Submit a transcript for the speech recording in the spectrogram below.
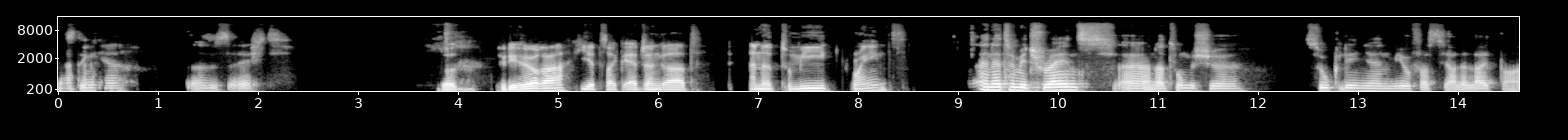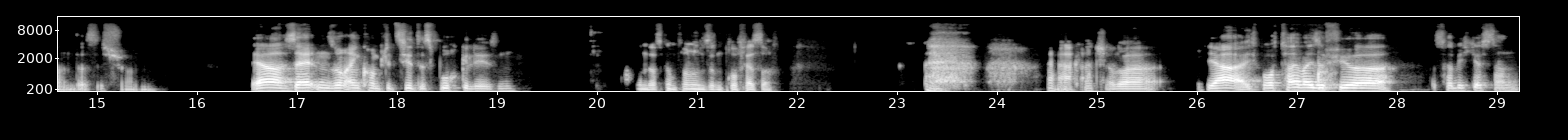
Das Ding hier, das ist echt So, für die Hörer, hier zeigt Ercan grad Anatomie Trains. Anatomy Trains, äh, anatomische Zuglinien, myofasziale Leitbahn. Das ist schon ja, selten so ein kompliziertes Buch gelesen. Und das kommt von unserem Professor. Ja, Quatsch, aber ja, ich brauche teilweise für was habe ich gestern?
